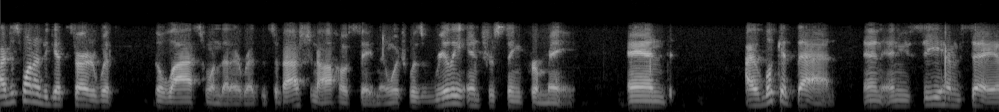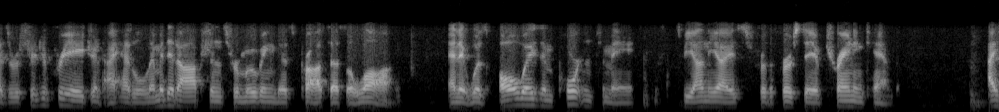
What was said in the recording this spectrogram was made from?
I, just wanted to get started with the last one that I read, the Sebastian Aho statement, which was really interesting for me. And I look at that and and you see him say, as a restricted free agent, I had limited options for moving this process along, and it was always important to me to be on the ice for the first day of training camp. I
